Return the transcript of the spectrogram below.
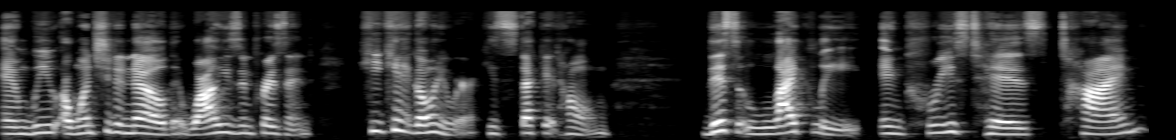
And we I want you to know that while he's imprisoned, he can't go anywhere. He's stuck at home. This likely increased his time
